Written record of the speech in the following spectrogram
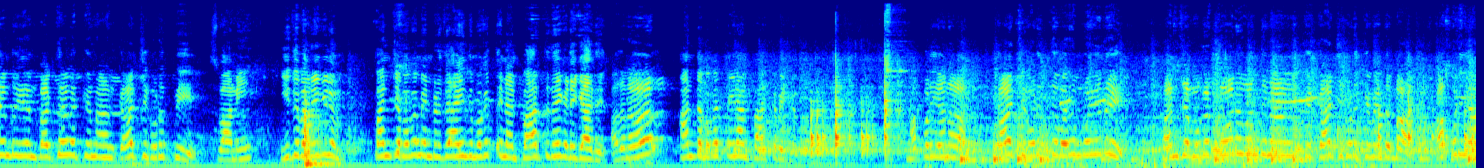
சென்று என் பக்தர்களுக்கு நான் காட்சி கொடுப்பேன். சுவாமி இதுவரையிலும் பஞ்சமுகம் என்பது ஐந்து முகத்தை நான் பார்த்ததே கிடையாது. அதனால்? அந்த முகத்தை நான் பார்க்க வேண்டும். அப்படியானால் காட்சி கொடுத்து வரும் பொழுது பஞ்ச முகத்தோடு வந்து நான் காட்சி கொடுக்க வேண்டுமா? அப்படியா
